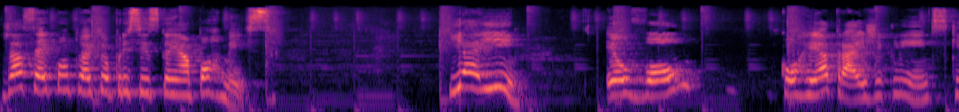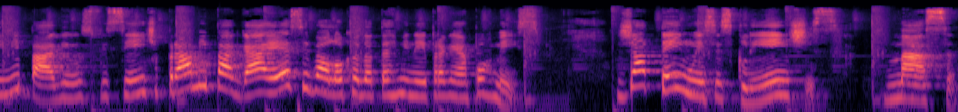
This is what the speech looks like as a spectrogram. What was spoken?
Já sei quanto é que eu preciso ganhar por mês. E aí eu vou correr atrás de clientes que me paguem o suficiente para me pagar esse valor que eu determinei para ganhar por mês. Já tenho esses clientes? Massa.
